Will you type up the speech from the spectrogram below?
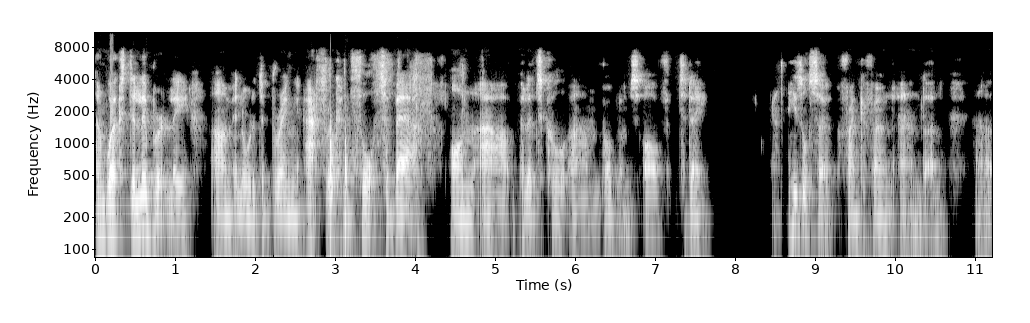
and works deliberately in order to bring African thought to bear on our political um, problems of today. He's also francophone, and um, uh,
